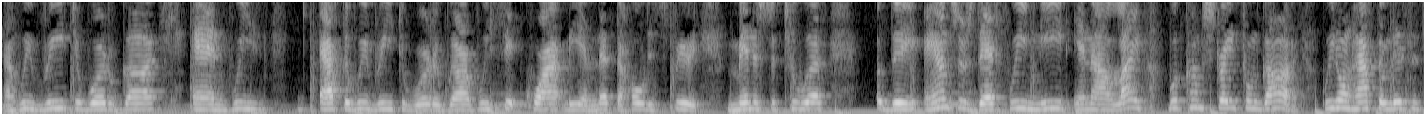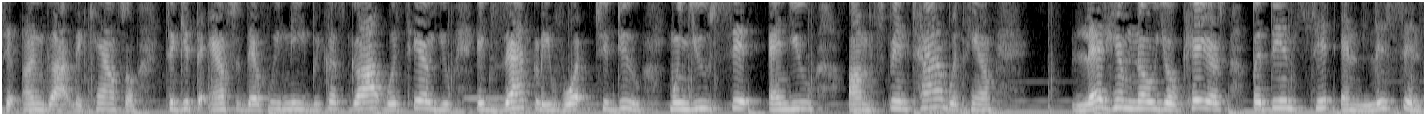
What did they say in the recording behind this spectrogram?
and we read the word of God and we after we read the word of God, we sit quietly and let the Holy Spirit minister to us the answers that we need in our life will come straight from God. We don't have to listen to ungodly counsel to get the answers that we need because God will tell you exactly what to do when you sit and you um, spend time with Him. Let Him know your cares, but then sit and listen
